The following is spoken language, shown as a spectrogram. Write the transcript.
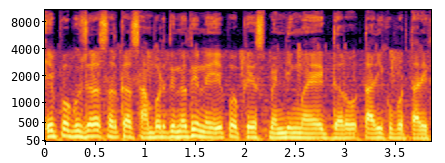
એ પણ ગુજરાત સરકાર સાંભળતી નથી ને એ પણ કેસ પેન્ડિંગમાં એક ધારો, તારીખ ઉપર તારીખ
